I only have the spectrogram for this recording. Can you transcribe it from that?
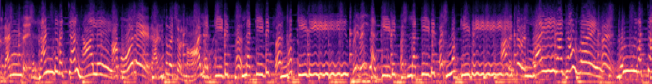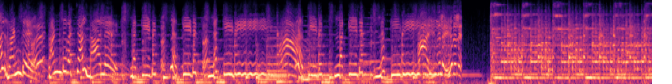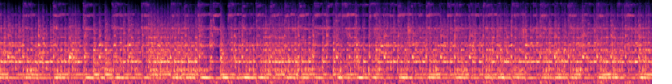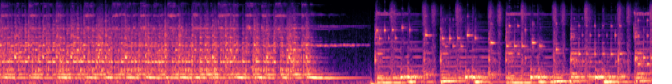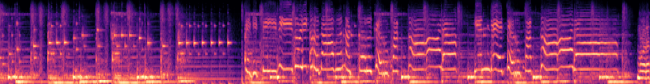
രണ്ട്. രണ്ട്. വച്ചാൽ നാല്. ആ പോരെ. രണ്ട് വച്ചാൽ നാല്. ലക്കിടിപ്പ് ലക്കിടിപ്പ് ലക്കിടി. ലക്കിടിപ്പ് ലക്കിടിപ്പ് ലക്കിടി വൈ ലക്കി ഡിപ്പ് ലക്കി ഡിപ്പ് ആ. Lucky dip lucky dip lucky ആ ഇതിലെ ഡിപ്പ് ഇതിലെ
